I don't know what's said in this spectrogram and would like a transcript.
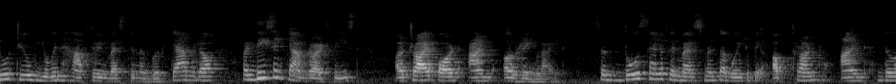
youtube you will have to invest in a good camera a decent camera at least a tripod and a ring light. So those kind of investments are going to be upfront and the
